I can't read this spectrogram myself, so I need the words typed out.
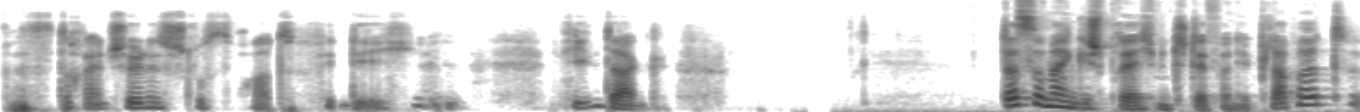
Das ist doch ein schönes Schlusswort, finde ich. Vielen Dank. Das war mein Gespräch mit Stefanie Plappert,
